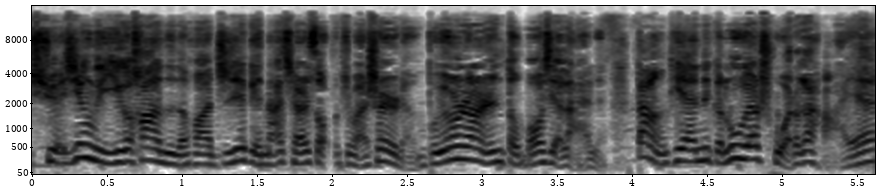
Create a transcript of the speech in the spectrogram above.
血性的一个汉子的话，直接给拿钱走就完事儿了，不用让人等保险来了。大冷天的搁路边杵着干啥呀？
